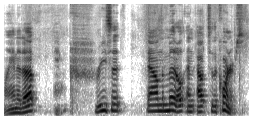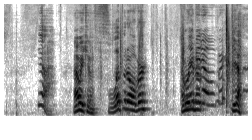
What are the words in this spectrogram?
line it up, and crease it down the middle and out to the corners. Yeah. Now we can flip it over and we're Flip gonna it over. yeah.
